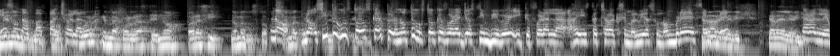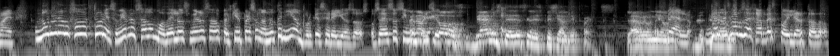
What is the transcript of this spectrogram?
es una papacho del alma. que me acordaste, no, ahora sí, no me gustó. No, no, sí te gustó, Oscar, pero no te gustó que fuera Justin Bieber y que fuera la, ay, esta chava que se me olvida su nombre siempre. Cara de Levi. Cara de No hubieran usado actores, hubieran usado modelos, hubieran usado cualquier persona, no tenían por qué ser ellos dos. O sea, eso sí me pareció. Amigos, vean ustedes el especial de Friends, la reunión. Véanlo, ya les vamos a dejar de spoiler todo.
